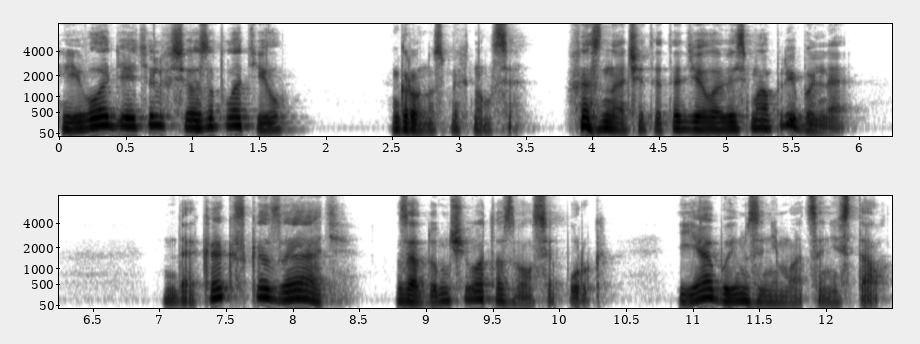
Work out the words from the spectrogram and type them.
И владетель все заплатил. Грон усмехнулся. «Значит, это дело весьма прибыльное». «Да как сказать?» – задумчиво отозвался Пурк я бы им заниматься не стал.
